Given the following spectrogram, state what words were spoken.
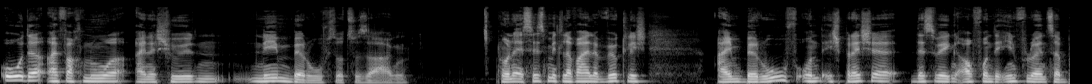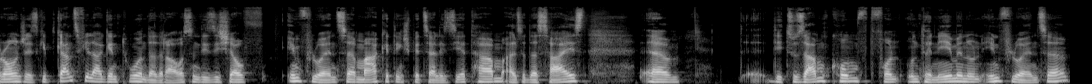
oder einfach nur einen schönen Nebenberuf sozusagen. Und es ist mittlerweile wirklich ein Beruf und ich spreche deswegen auch von der Influencer-Branche. Es gibt ganz viele Agenturen da draußen, die sich auf Influencer-Marketing spezialisiert haben. Also das heißt, ähm, die Zusammenkunft von Unternehmen und Influencer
